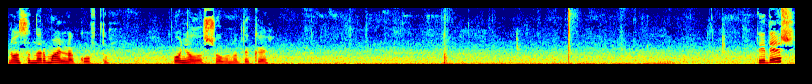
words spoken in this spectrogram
Носа нормально кофту. Поняла, що воно таке. Ти йдеш?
